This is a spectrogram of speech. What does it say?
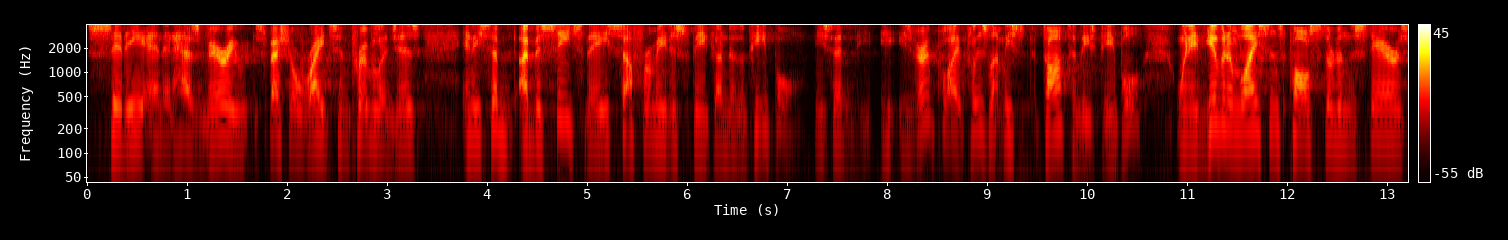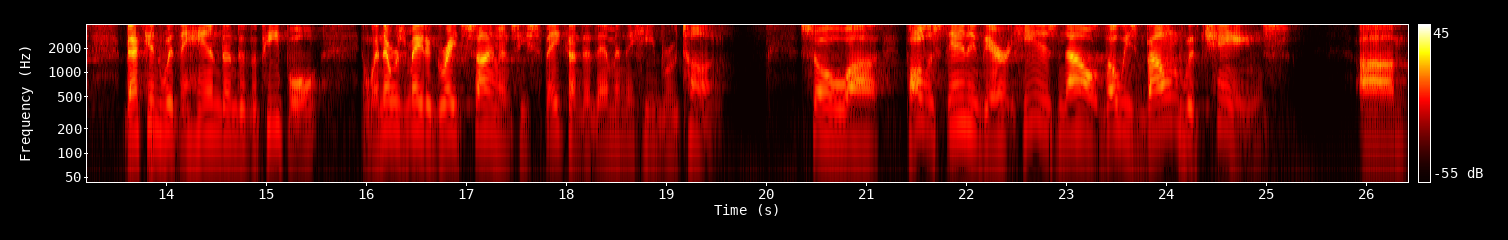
city and it has very special rights and privileges. And he said, I beseech thee, suffer me to speak unto the people. He said, he's very polite. Please let me talk to these people. When he'd given him license, Paul stood on the stairs, beckoned with the hand unto the people, And when there was made a great silence, he spake unto them in the Hebrew tongue. So uh, Paul is standing there. He is now, though he's bound with chains, um,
